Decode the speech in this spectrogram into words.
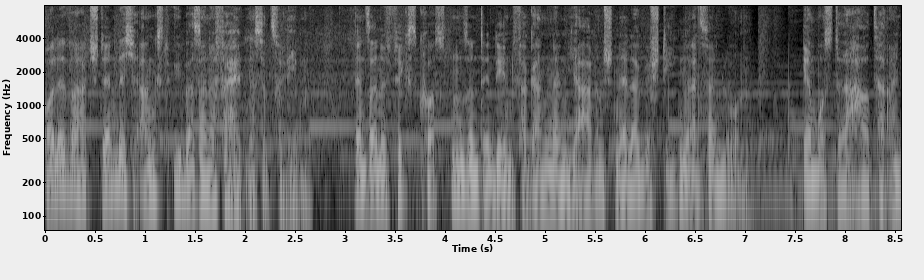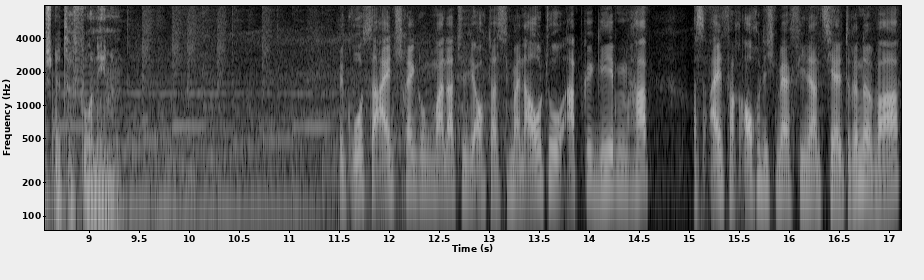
Oliver hat ständig Angst, über seine Verhältnisse zu leben. Denn seine Fixkosten sind in den vergangenen Jahren schneller gestiegen als sein Lohn. Er musste harte Einschnitte vornehmen. Eine große Einschränkung war natürlich auch, dass ich mein Auto abgegeben habe, was einfach auch nicht mehr finanziell drin war.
